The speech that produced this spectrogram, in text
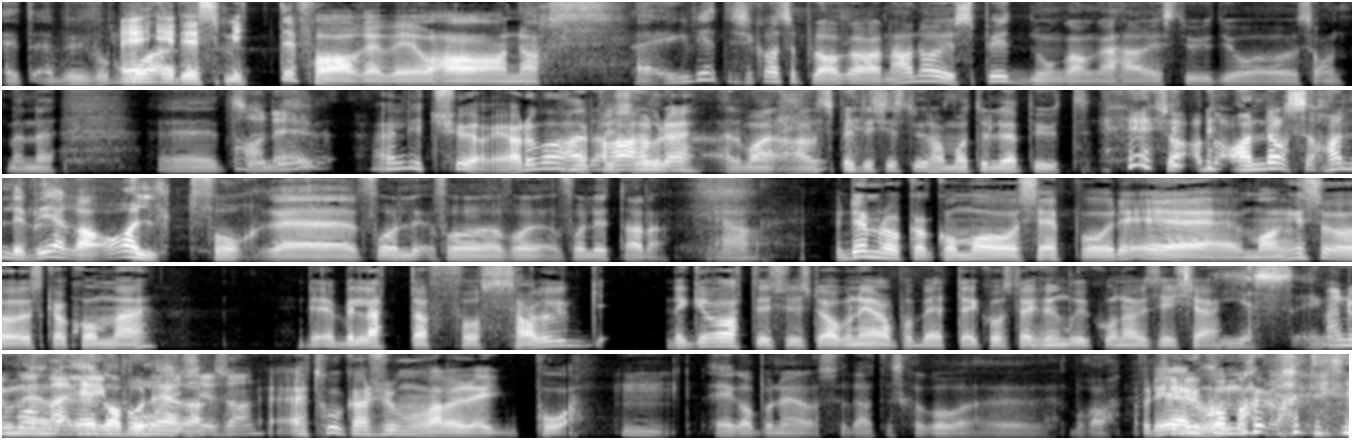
Et, vi må, Er, er det smittefare ved å ha Anders? Jeg vet ikke hva som plager han. Han har jo spydd noen ganger her i studio og sånt, men eh, Han er- det- er litt skjør, ja. Det var en han, han, episode. det var- han spilte ikke i studio, han måtte løpe ut. Så Anders han leverer alt for, eh, for, for, for, for lytterne. Ja. Det må dere komme og se på. Det er mange som skal komme. Det er billetter for salg. Det er gratis hvis du abonnerer på BT. Det koster 100 kroner hvis ikke. Yes, jeg Men du må melde deg på, ikke sant? Jeg tror kanskje du må velge deg på. Mm. Jeg abonnerer, så dette skal gå uh, bra. Så du noe- kommer gratis.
